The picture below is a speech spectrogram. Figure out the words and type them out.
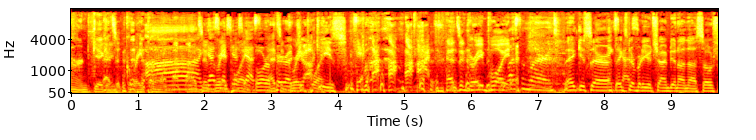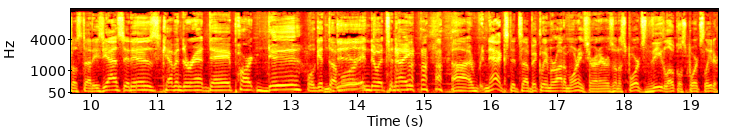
earned gigging. That's a great point. Ah, That's a yes, great yes, yes, point. yes. or a That's pair a of jockeys. point. That's a great point. Lesson learned. Thank you, Sarah. Thanks, Thanks, to everybody who chimed in on uh, social studies. Yes, it is Kevin Durant Day, part deux. We'll get uh, more into it tonight. uh, next, it's uh, Bickley and Marotta Mornings here on Arizona Sports, the local sports leader.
